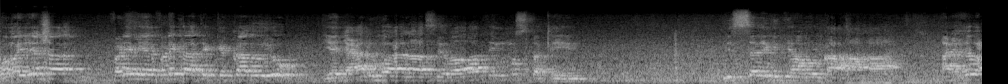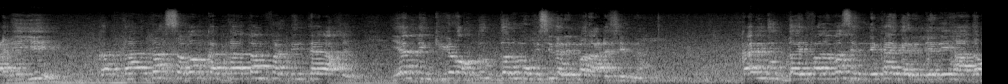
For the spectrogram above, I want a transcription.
ومن يشاء فريق فريق تككادو يو. يجعله على صراط مستقيم. للسلك دي هم القاها أرحيه عدي كتاتا سبب كتاتا فرد انت يا أخي. يلي كيرو ضد المو كسيدة للمراعسنا كاي ضد فلبس النكاي قال لي هذا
